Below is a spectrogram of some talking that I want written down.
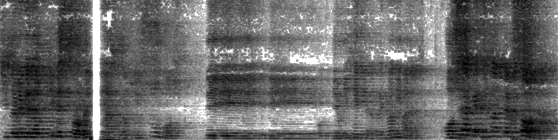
simplemente no tienes problemas con los insumos de, origen del reino animal, o sea que eres una persona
